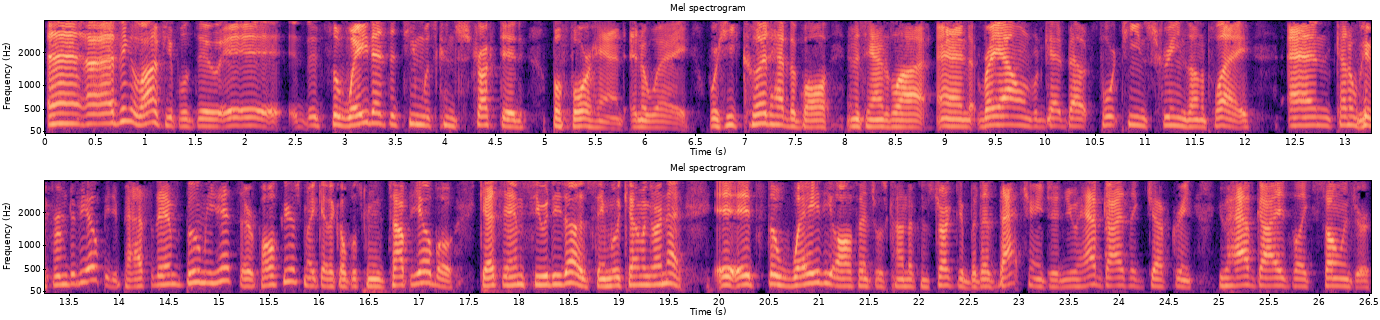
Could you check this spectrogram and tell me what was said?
And I think a lot of people do. It, it's the way that the team was constructed beforehand, in a way, where he could have the ball in his hands a lot, and Ray Allen would get about 14 screens on a play, and kind of wait for him to be open. You pass it to him, boom, he hits it. Paul Pierce might get a couple screens, top of the elbow, get to him, see what he does. Same with Kevin Garnett. It, it's the way the offense was kind of constructed. But as that changes, and you have guys like Jeff Green, you have guys like Sullinger,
